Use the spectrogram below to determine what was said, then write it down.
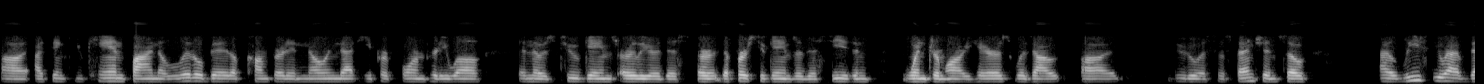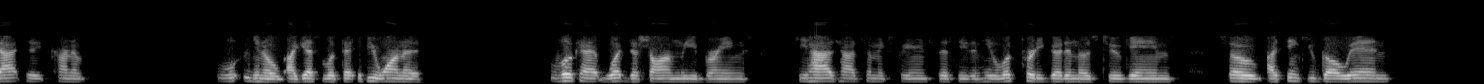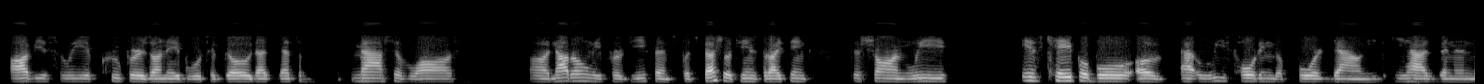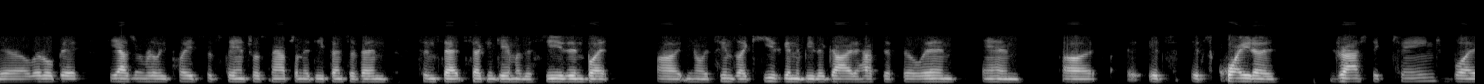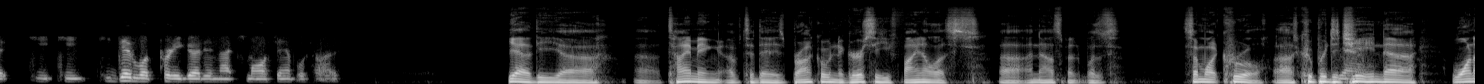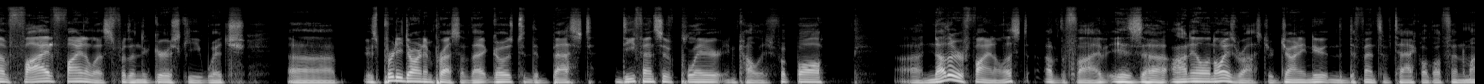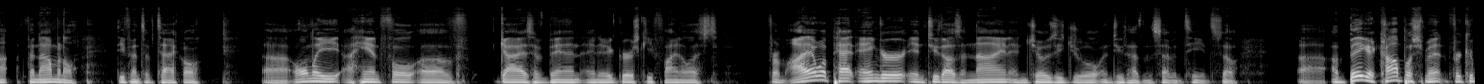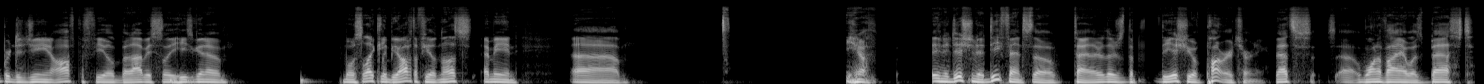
uh, I think you can find a little bit of comfort in knowing that he performed pretty well in those two games earlier this or the first two games of this season when Jermari Harris was out uh, due to a suspension. So at least you have that to kind of, you know, I guess look at if you want to look at what Deshaun Lee brings. He has had some experience this season. He looked pretty good in those two games. So I think you go in. Obviously, if Cooper is unable to go, that that's a massive loss, uh, not only for defense but special teams. But I think Deshaun Lee is capable of at least holding the fort down. He, he has been in there a little bit. He hasn't really played substantial snaps on the defensive end since that second game of the season, but uh, you know it seems like he's going to be the guy to have to fill in, and uh, it's it's quite a drastic change, but he, he he did look pretty good in that small sample size. Yeah, the uh, uh, timing of today's Bronco Nagurski finalists uh, announcement was somewhat cruel. Uh, Cooper DeJean, yeah. Uh, one of five finalists for the Nagurski, which uh, is pretty darn impressive. That goes to the best defensive player in college football. Another finalist of the five is uh, on Illinois' roster, Johnny Newton, the defensive tackle, the phenom- phenomenal defensive tackle. only a handful of guys have been a Nagurski finalist from Iowa, Pat Angerer in 2009 and Josey Jewell in 2017. So uh, a big accomplishment for Cooper DeJean off the field, but obviously he's going to most likely be off the field. Unless, I mean, uh, you know, in addition to defense, though, Tyler, there's the the issue of punt returning. That's uh, one of Iowa's best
